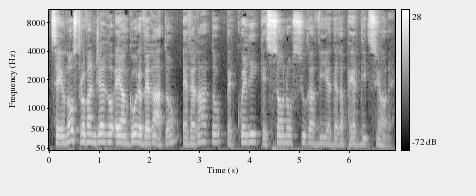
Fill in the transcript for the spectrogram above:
se il nostro Vangelo è ancora velato, è velato per quelli che sono sulla via della perdizione,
